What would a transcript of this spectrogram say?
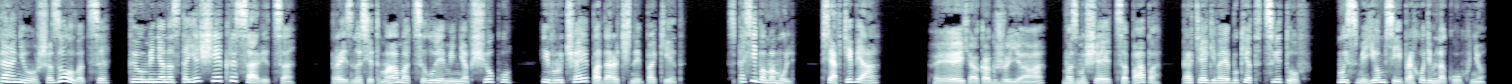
«Танюша, золотце, ты у меня настоящая красавица!» произносит мама, целуя меня в щеку и вручая подарочный пакет. «Спасибо, мамуль. Вся в тебя». «Эй, а как же я?» — возмущается папа, протягивая букет цветов. Мы смеемся и проходим на кухню,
